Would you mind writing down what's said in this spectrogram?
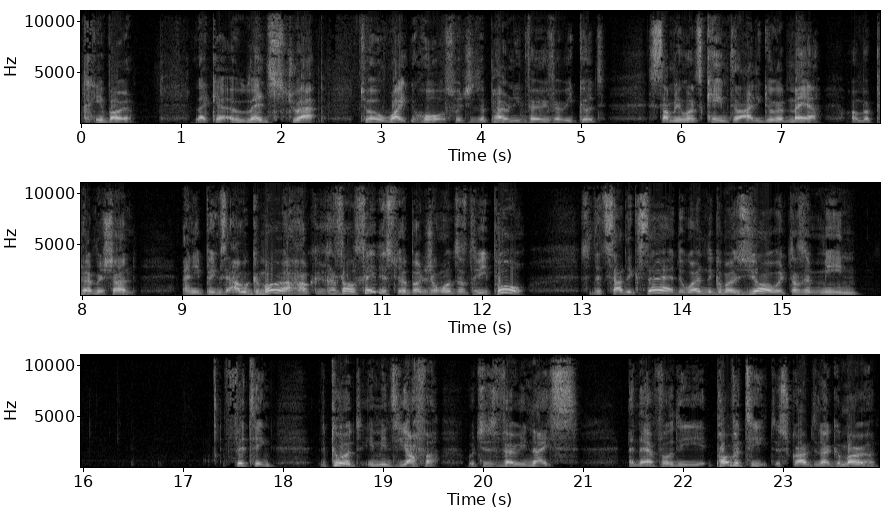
chivaya. Like a, a red strap to a white horse, which is apparently very, very good. Somebody once came to the Heiliger of Meir on B'Prem and he brings our Gemara. How can Chazal say this? The bunch wants us to be poor. So the tzaddik said the word in the Gemara is yo, which doesn't mean fitting, good. It means yafa, which is very nice, and therefore the poverty described in our Gemara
